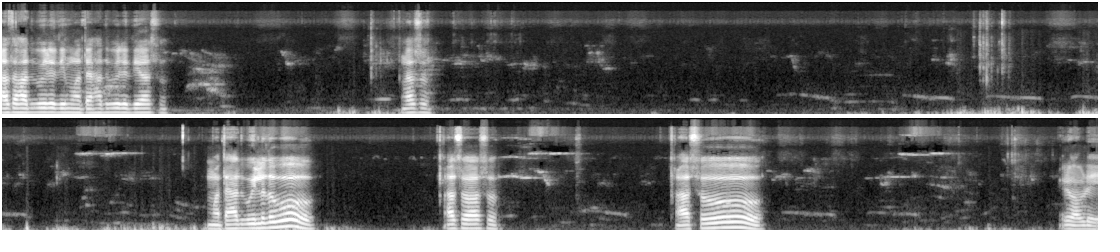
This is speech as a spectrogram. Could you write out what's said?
আসো হাত বুলিয়ে দিই মাথায় হাত বুলিয়ে দিয়ে আসো আসো মাথায় হাত বুলিয়ে দেবো আসো আসো আসো। এ বাবরে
